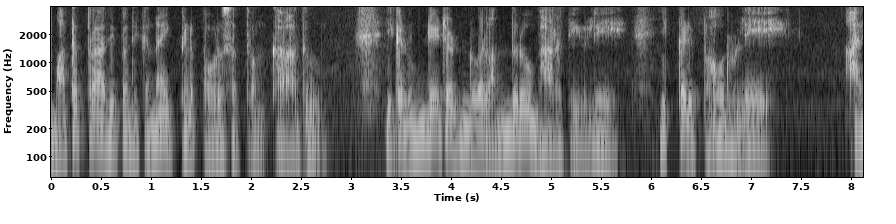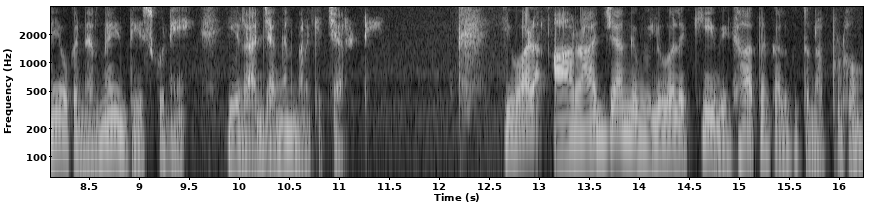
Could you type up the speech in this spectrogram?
మత ప్రాతిపదికన ఇక్కడ పౌరసత్వం కాదు. ఇక్కడ ఉండేటటువంటి వాళ్ళందరూ భారతీయులే. ఇక్కడి పౌరులే అని ఒక నిర్ణయం తీసుకుని ఈ రాజ్యాంగాన్ని మనకిచ్చారండి. ఇవాళ ఆ రాజ్యాంగ విలువలకి విఘాతం కలుగుతున్నప్పుడు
